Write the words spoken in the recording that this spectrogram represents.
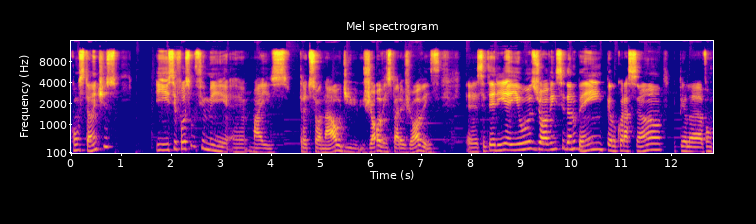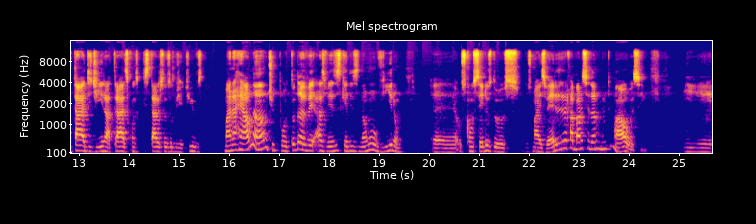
constantes e se fosse um filme é, mais tradicional, de jovens para jovens, é, você teria aí os jovens se dando bem pelo coração pela vontade de ir atrás, conquistar os seus objetivos. Mas na real, não. Tipo, todas as vezes que eles não ouviram é, os conselhos dos, dos, mais velhos, eles acabaram se dando muito mal, assim. E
